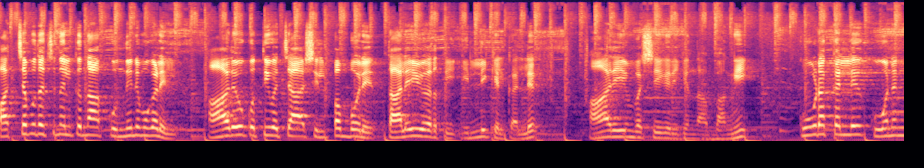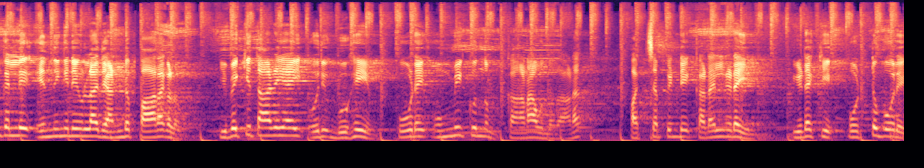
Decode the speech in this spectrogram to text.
പച്ച പുതച്ചു നിൽക്കുന്ന കുന്നിനു മുകളിൽ ആരോ കൊത്തിവെച്ച ശില്പം പോലെ തലയുയർത്തി ഇല്ലിക്കൽ കല്ല്. ആരെയും വശീകരിക്കുന്ന ഭംഗി. കൂടക്കല്ല് കൂനൻകല്ല് എന്നിങ്ങനെയുള്ള രണ്ട് പാറകളും ഇവയ്ക്ക് താഴെയായി ഒരു ഗുഹയും കൂടെ ഉമ്മിക്കുന്നും കാണാവുന്നതാണ്. പച്ചപ്പിന്റെ കടലിനിടയിൽ ഇടയ്ക്ക് പൊട്ടുപോലെ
